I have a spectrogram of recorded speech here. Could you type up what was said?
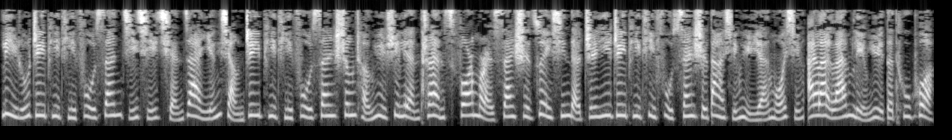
例如 GPT-3 及其潜在影响。GPT-3 生成预训练 Transformer 三是最新的之一。GPT-3 是大型语言模型 LLM 领域的突破，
